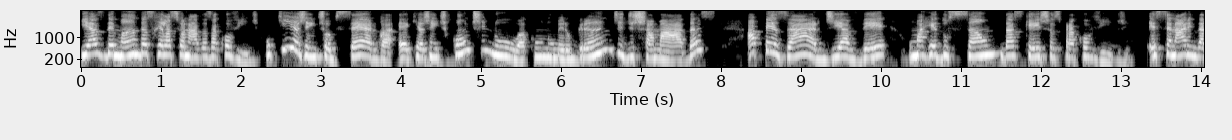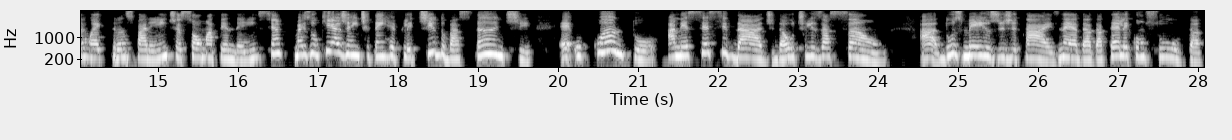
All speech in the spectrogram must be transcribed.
e as demandas relacionadas à Covid. O que a gente observa é que a gente continua com um número grande de chamadas, apesar de haver uma redução das queixas para a Covid. Esse cenário ainda não é transparente, é só uma tendência, mas o que a gente tem refletido bastante é o quanto a necessidade da utilização a, dos meios digitais, né, da, da teleconsulta,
